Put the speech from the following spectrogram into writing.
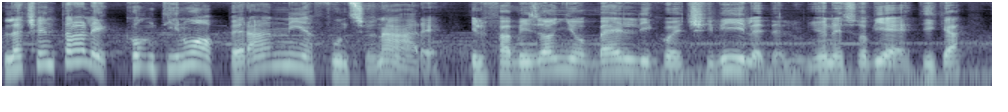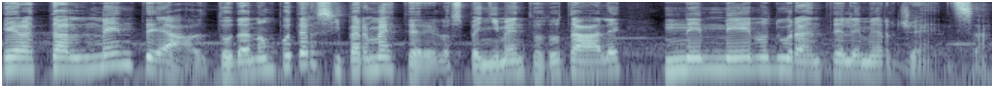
la centrale continuò per anni a funzionare. Il fabbisogno bellico e civile dell'Unione Sovietica era talmente alto da non potersi permettere lo spegnimento totale nemmeno durante l'emergenza,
